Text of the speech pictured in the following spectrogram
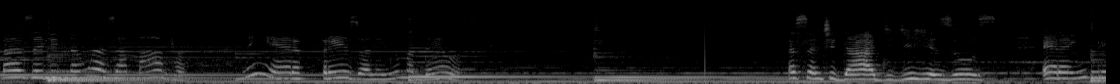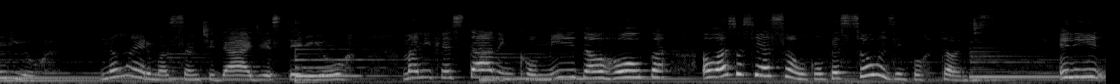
mas ele não as amava, nem era preso a nenhuma delas. A santidade de Jesus era interior, não era uma santidade exterior manifestada em comida ou roupa ou associação com pessoas importantes. Ele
